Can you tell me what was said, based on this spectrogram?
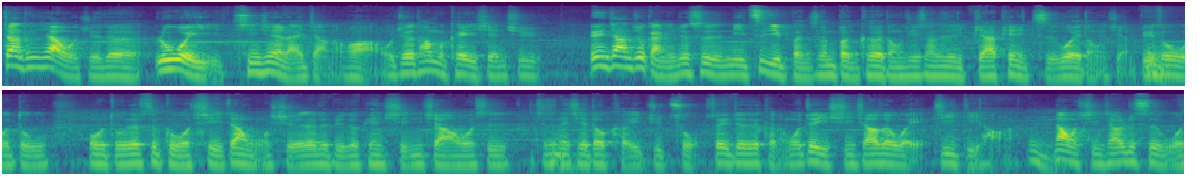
这样听下来，我觉得如果以新鲜人来讲的话，我觉得他们可以先去，因为这样就感觉就是你自己本身本科的东西算是比较偏你职位的东西，啊比如说我读我读的是国企，这样我学的是比如说偏行销或是就是那些都可以去做，所以就是可能我就以行销的为基底好了，嗯，那我行销就是我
